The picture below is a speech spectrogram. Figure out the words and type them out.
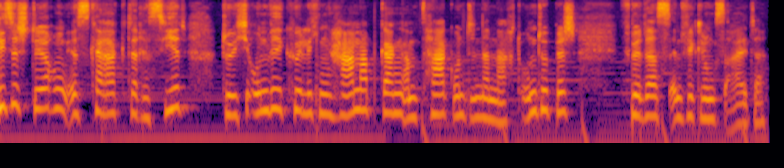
Diese Störung ist charakterisiert durch unwillkürlichen Harnabgang am Tag und in der Nacht, untypisch für das Entwicklungsalter.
